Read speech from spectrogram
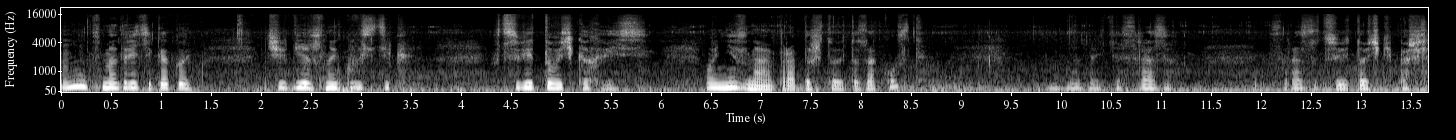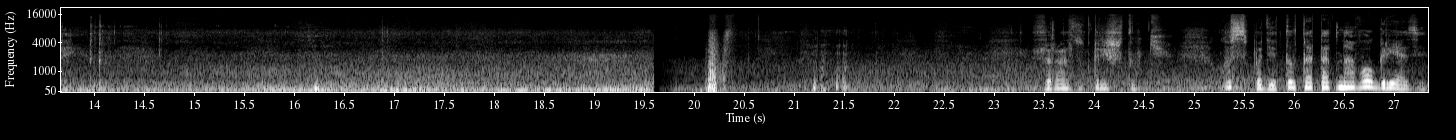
Ну, смотрите, какой чудесный кустик в цветочках весь. Ой, не знаю, правда, что это за куст. Смотрите, сразу, сразу цветочки пошли. Сразу три штуки. Господи, тут от одного грязи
